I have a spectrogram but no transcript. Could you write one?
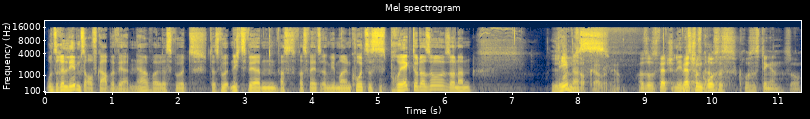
unsere Lebensaufgabe werden, ja, weil das wird, das wird nichts werden, was, was wir jetzt irgendwie mal ein kurzes Projekt oder so, sondern Lebensaufgabe, ja. Also es wird, wird schon großes, großes Ding, so.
